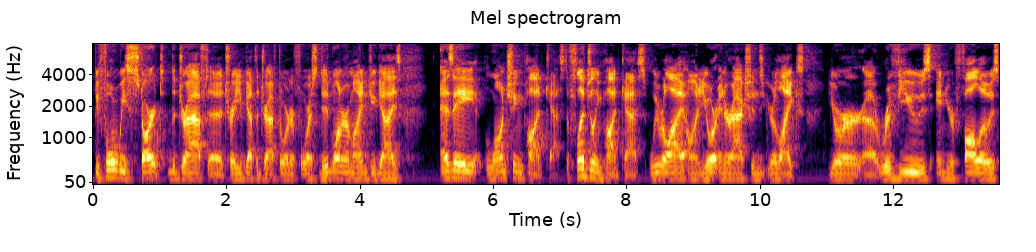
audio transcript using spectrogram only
Before we start the draft, uh, Trey, you've got the draft order for us. Did want to remind you guys, as a launching podcast, a fledgling podcast, we rely on your interactions, your likes, your uh, reviews, and your follows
